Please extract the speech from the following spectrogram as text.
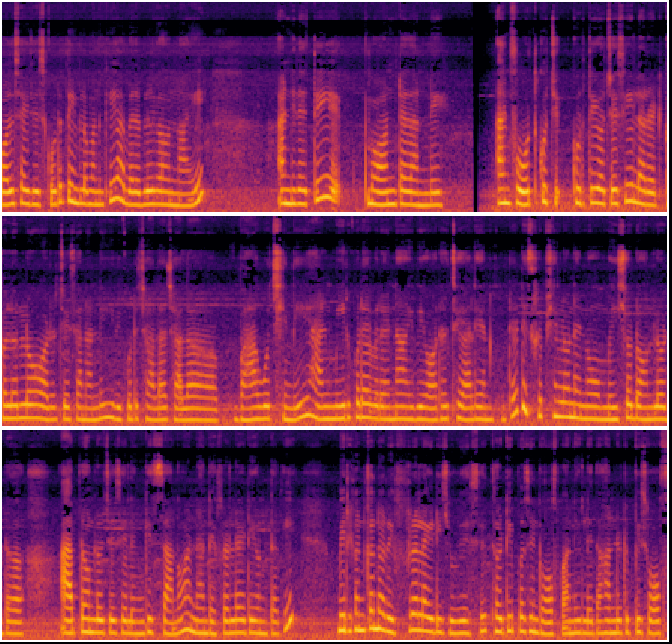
ఆల్ సైజెస్ కూడా దీంట్లో మనకి అవైలబుల్గా ఉన్నాయి. అండ్ ఇదైతే బాగుంటుందండి. అండ్ ఫోర్త్ కుర్చీ కుర్తీ వచ్చేసి ఇలా రెడ్ కలర్లో ఆర్డర్ చేశానండి. ఇది కూడా చాలా చాలా బాగా వచ్చింది అండ్ మీరు కూడా ఎవరైనా ఇది ఆర్డర్ చేయాలి అనుకుంటే డిస్క్రిప్షన్లో నేను మీషో డౌన్లోడ్ యాప్ డౌన్లోడ్ చేసే లింక్ ఇస్తాను. అండ్ నా రిఫరల్ ఐడి ఉంటుంది. మీరు కనుక నా రిఫరల్ ఐడి యూజ్ చేస్తే థర్టీ పర్సెంట్ ఆఫ్ కానీ లేదా hundred rupees off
